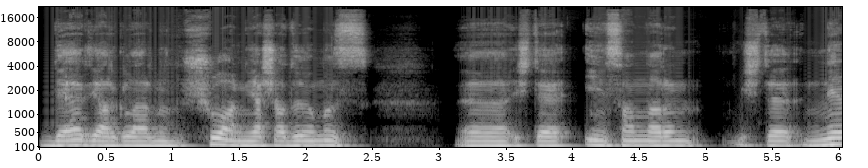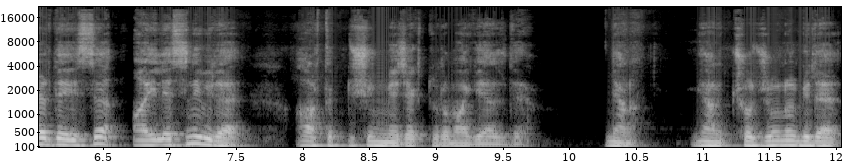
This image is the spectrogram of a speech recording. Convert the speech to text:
değer yargılarının şu an yaşadığımız e, işte insanların işte neredeyse ailesini bile artık düşünmeyecek duruma geldi. Yani yani çocuğunu bile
